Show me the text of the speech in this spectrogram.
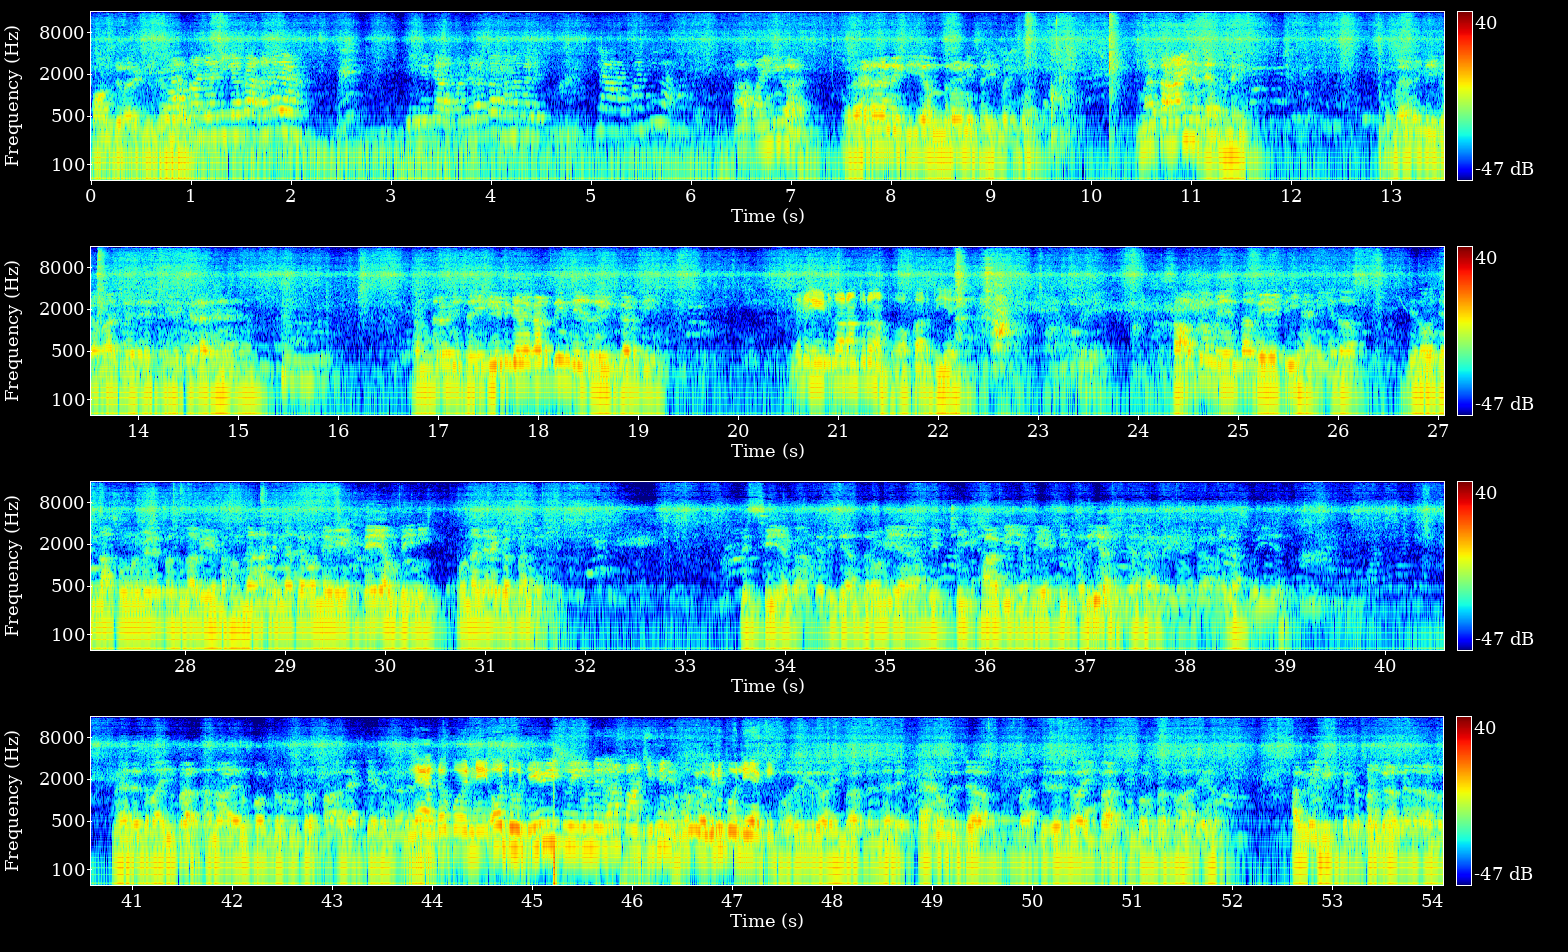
ਪੰਜ ਵਾਰੀ ਠੀਕ ਆ ਪੰਜਵੀਂ ਵਾਰ ਰਹਿਣਾ ਇਹਨੇ ਕੀ ਅੰਦਰੋਂ ਹੀ ਨਹੀਂ ਸਹੀ ਬਾਈ ਮੈਂ ਤਾਂ ਹੀ ਸੱਦਿਆ ਤੁਹਾਨੂੰ ਤੇ ਮੈਂ ਵੀ ਟੀਕਾ ਭਰ ਕੇ ਦੇ ਇਹ ਕਿਹੜਾ ਰਹਿਣਾ ਹੈ ਅੰਦਰੋਂ ਹੀ ਨਹੀਂ ਸਹੀ। ਹੀਟ ਕਿਵੇਂ ਕੱਢਦੀ ਹੁੰਦੀ ਹੈ ਜਦੋਂ ਹੀਟ ਕੱਢਦੀ ਹੈ ਯਾਰ ਹੀਟ ਤਾਰਾਂ ਤੁਰਾਂ ਬਹੁਤ ਕਰਦੀ ਐ ਸਭ ਤੋਂ ਮੇਨ ਤਾਂ weight ਹੀ ਹੈ ਨਹੀਂ ਇਹਦਾ ਜਦੋਂ ਜਿੰਨਾ ਸੂਣ ਵੇਲੇ ਪਸ਼ੂ ਦਾ weight ਹੁੰਦਾ ਨਾ ਜਿੰਨਾ ਚਿਰ ਉਹਨੇ weight ਤੇ ਆਉਂਦੀ ਨਹੀਂ ਉਹਨਾਂ ਚਿਰ ਗੱਭਣ ਨਹੀਂ ਹੁੰਦੀ। ਲੱਸੀ ਹੈ ਗਾਂ ਦੇ ਦੀ ਅੰਦਰੋਂ ਵੀ ਐ ਵੀ ਠੀਕ ਠਾਕ ਹੀ ਹੈ ਕੋਈ ਐਡੀ ਵਧੀਆ ਨਹੀਂ ਕਹਿ ਸਕਦੇ ਜਿਵੇਂ ਗਾਂ ਪਹਿਲਾਂ ਸੋਈ ਹੈ। ਮੈਂ ਤੇ ਦਵਾਈ ਭਰਦਾ ਨਾਲ ਇਹਨੂੰ ਪਾਊਡਰ ਪੂਡਰ ਪਾ ਲੈ ਕੇ ਦਿੰਦਾ ਲੈ ਦੋ ਕੋਈ ਨਹੀਂ ਉਹ ਦੂਜੀ ਵੀ ਸੂਈ ਨੂੰ ਮੇਰੇ ਖਿਆਲ 5-6 ਮਹੀਨੇ ਹੋ ਗਏ ਉਹ ਵੀ ਨਹੀਂ ਬੋਲੀ ਆ ਕੀ ਉਹਦੇ ਵੀ ਦਵਾਈ ਭਰ ਦਿੰਦੇ ਆ ਤੇ ਇਹਨੂੰ ਦੂਜਾ ਬਸ ਜਿਹਦੇ ਦਵਾਈ ਭਰਤੀ ਪਾਊਡਰ ਖਵਾ ਦੇ ਇਹਨੂੰ ਅਗਲੀ ਹੀਟ ਤੇ ਗੱਭਣ ਕਰ ਲੈਣਾ ਰੱਬ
